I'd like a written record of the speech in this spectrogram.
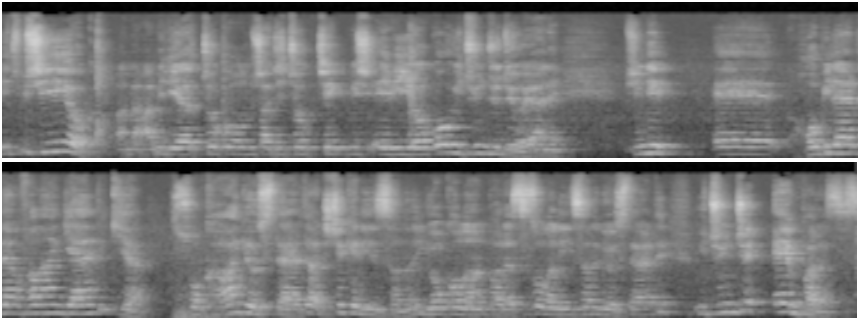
hiçbir şeyi yok. Ama ameliyat çok olmuş, acı çok çekmiş, evi yok. O üçüncü diyor. Yani şimdi e, hobilerden falan geldik ya, sokağa gösterdi, acı çeken insanı, yok olan, parasız olan insanı gösterdi. Üçüncü en parasız.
